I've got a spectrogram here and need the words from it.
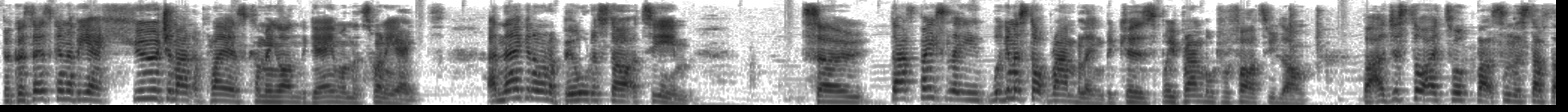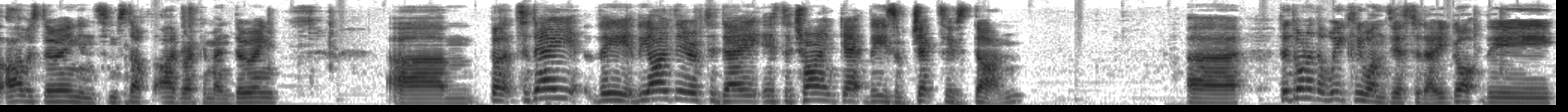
Because there's going to be a huge amount of players coming on the game on the 28th. And they're going to want to build a starter team. So that's basically, we're going to stop rambling because we've rambled for far too long. But I just thought I'd talk about some of the stuff that I was doing and some stuff that I'd recommend doing. Um, but today, the, the idea of today is to try and get these objectives done. Uh, did one of the weekly ones yesterday, got the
